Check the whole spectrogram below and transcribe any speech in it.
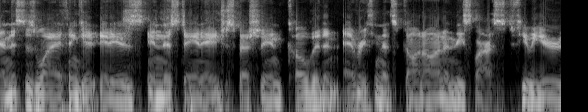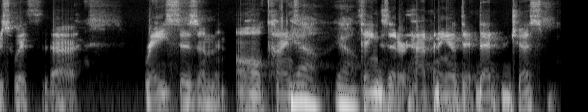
and this is why I think it, it is in this day and age especially in COVID and everything that's gone on in these last few years with uh, racism and all kinds yeah, of yeah. things that are happening out there that just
